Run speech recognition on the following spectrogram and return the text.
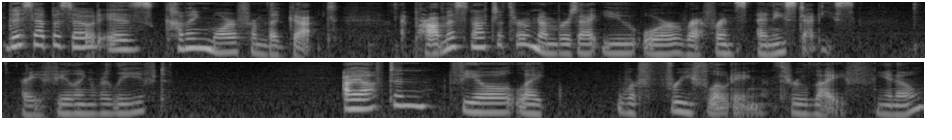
This episode is coming more from the gut. I promise not to throw numbers at you or reference any studies. Are you feeling relieved? I often feel like we're free floating through life, you know?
